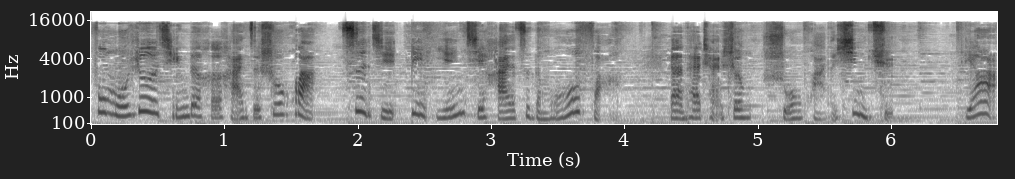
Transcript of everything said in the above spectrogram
父母热情地和孩子说话，刺激并引起孩子的模仿，让他产生说话的兴趣。第二，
